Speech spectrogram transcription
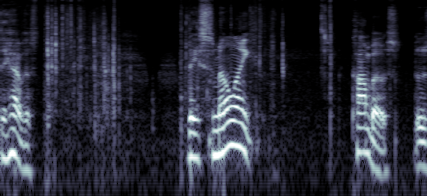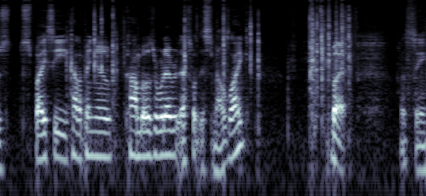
They have this. They smell like combos. Those spicy jalapeno combos or whatever. That's what this smells like. But, let's see.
